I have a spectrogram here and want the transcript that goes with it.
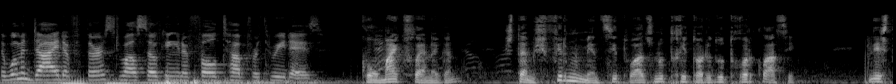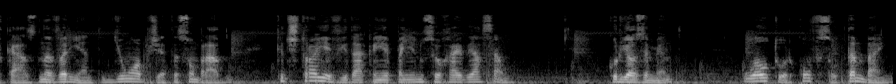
The woman died of thirst while soaking in a full tub for three days. Com Mike Flanagan, estamos firmemente situados no território do terror clássico. Neste caso, na variante de um objeto assombrado que destrói a vida a quem apanha no seu raio de ação. Curiosamente, o autor confessou também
